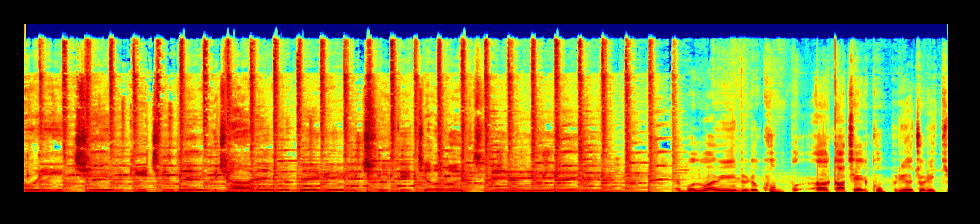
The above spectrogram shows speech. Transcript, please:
ওই ইচ্ছের কিছু মেঘ ঝড়ে বেগে ছুটে চলছে। বলব আমি এই দুটো খুব কাছের খুব প্রিয় চরিত্র।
